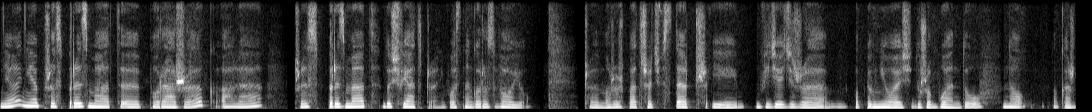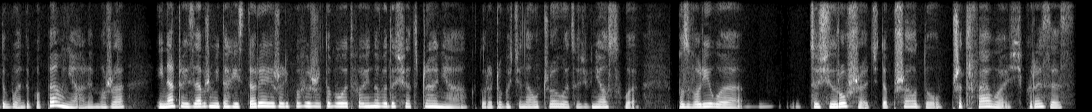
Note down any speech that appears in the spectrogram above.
Nie, nie przez pryzmat y, porażek, ale przez pryzmat doświadczeń, własnego rozwoju. Czy możesz patrzeć wstecz i widzieć, że popełniłeś dużo błędów? No, no każdy błędy popełnia, ale może inaczej zabrzmi ta historia, jeżeli powiesz, że to były Twoje nowe doświadczenia, które czegoś Cię nauczyły, coś wniosły, pozwoliły coś ruszyć do przodu, przetrwałeś kryzys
